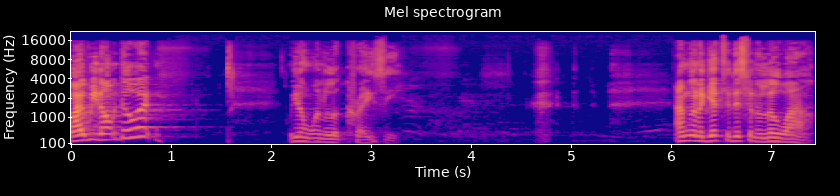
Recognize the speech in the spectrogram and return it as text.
Why we don't do it? We don't want to look crazy. I'm going to get to this in a little while.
